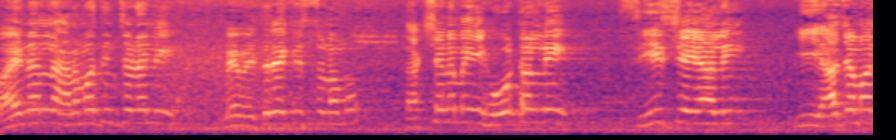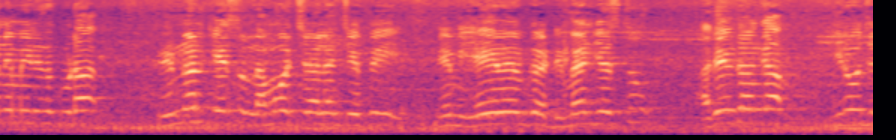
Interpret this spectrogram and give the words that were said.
మైనర్లను అనుమతించడాన్ని మేము వ్యతిరేకిస్తున్నాము. తక్షణమే ఈ హోటల్ని సీజ్ చేయాలి. ఈ యాజమాన్యం మీద కూడా క్రిమినల్ కేసులు నమోదు చేయాలని చెప్పి మేము ఏవేవిగా డిమాండ్ చేస్తూ అదేవిధంగా ఈరోజు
